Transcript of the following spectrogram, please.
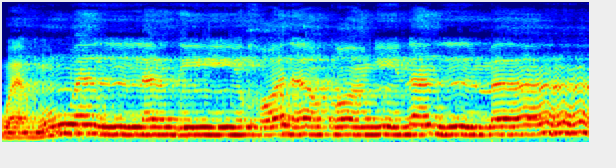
وهو الذي خلق من الماء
